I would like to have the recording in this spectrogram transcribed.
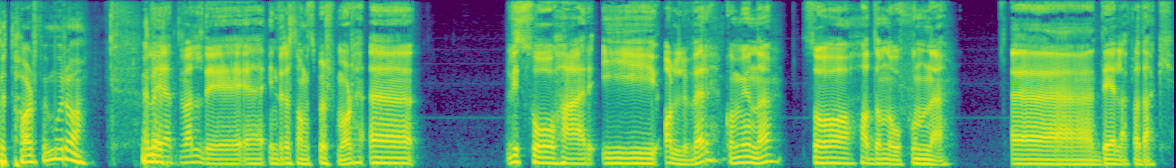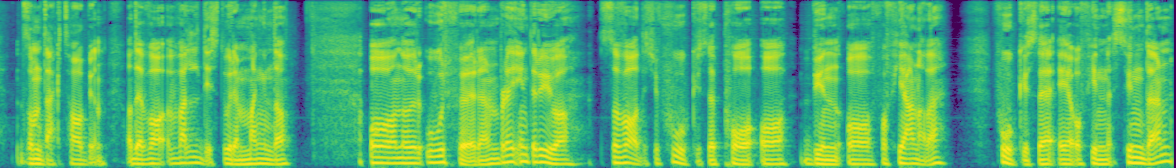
betale for moroa? Eller? Det er et veldig eh, interessant spørsmål. Eh, vi så her i Alver kommune, så hadde de nå funnet eh, deler fra dekk, som dekket havbunnen. Og det var veldig store mengder. Og når ordføreren ble intervjua, så var det ikke fokuset på å begynne å få fjerna det. Fokuset er å finne synderen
